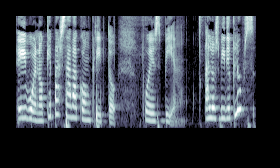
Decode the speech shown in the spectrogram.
Y bueno, ¿qué pasaba con cripto? Pues bien, a los videoclubs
